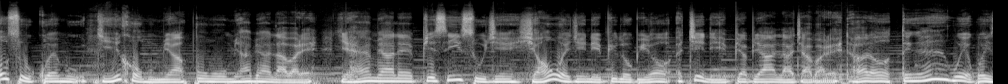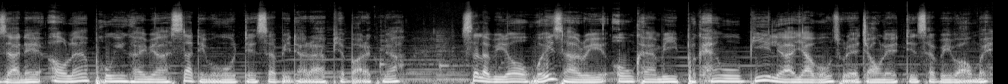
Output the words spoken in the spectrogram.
အုပ်စုကွဲမှုရင်းခုန်မှုများပုံမများပြားလာပါတယ်။ယဟန်များလည်းပစ္စည်းစုခြင်းရောင်းဝယ်ခြင်းတွေပြုလုပ်ပြီးတော့အကျင့်တွေပြပြလာကြပါတယ်။ဒါကတော့သင်္ကန်းဝိဝိဇာနဲ့အောက်လန်းဖုံးရင်ခိုင်းများစတင်မှုကိုတင်ဆက်ပေးထားတာဖြစ်ပါတယ်ခင်ဗျာ။ဆက်လက်ပြီးတော့ဝိဇာတွေအုံခံပြီးပကံကိုပြေးလာရပုံဆိုတဲ့အကြောင်းလေးတင်ဆက်ပေးပါအောင်မယ်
